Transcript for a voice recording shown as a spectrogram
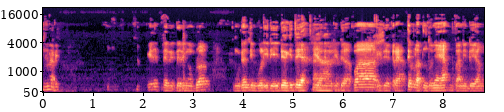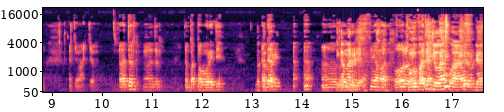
Menarik. gitu dari dari ngobrol kemudian timbul ide-ide gitu ya Iya. Timbul ide apa ide kreatif lah tentunya ya bukan ide yang macam-macam kalau tuh gimana tuh? tempat favoritnya Buat Ada. favorit. Eh, Di kamar. di kamar oh Kalau lebih Fatur pada jelas lah, udah.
